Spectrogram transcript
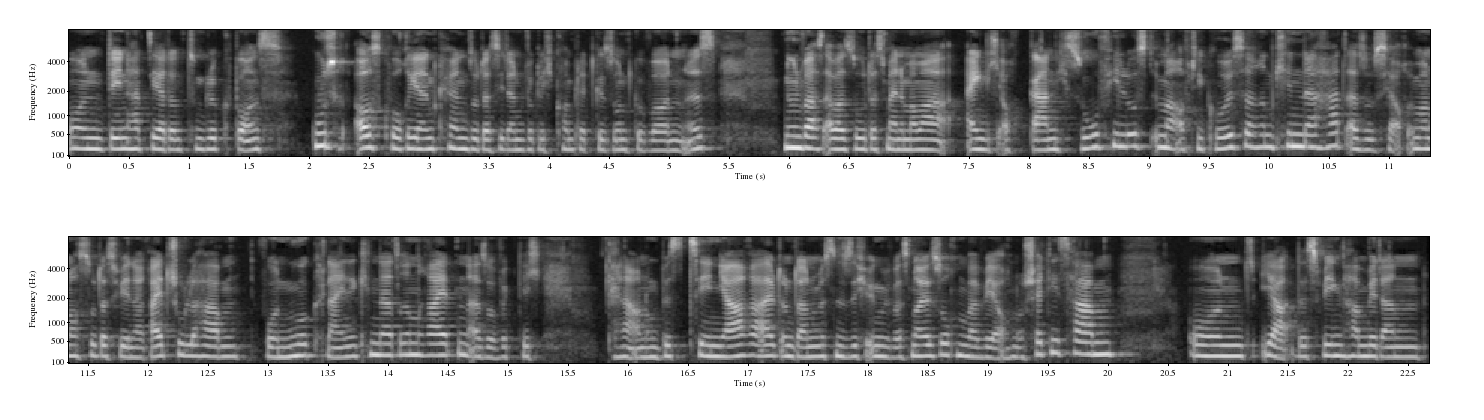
Und den hat sie ja dann zum Glück bei uns gut auskurieren können, sodass sie dann wirklich komplett gesund geworden ist. Nun war es aber so, dass meine Mama eigentlich auch gar nicht so viel Lust immer auf die größeren Kinder hat. Also es ist ja auch immer noch so, dass wir eine Reitschule haben, wo nur kleine Kinder drin reiten. Also wirklich, keine Ahnung, bis zehn Jahre alt. Und dann müssen sie sich irgendwie was Neues suchen, weil wir ja auch nur Shetties haben. Und ja, deswegen haben wir dann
